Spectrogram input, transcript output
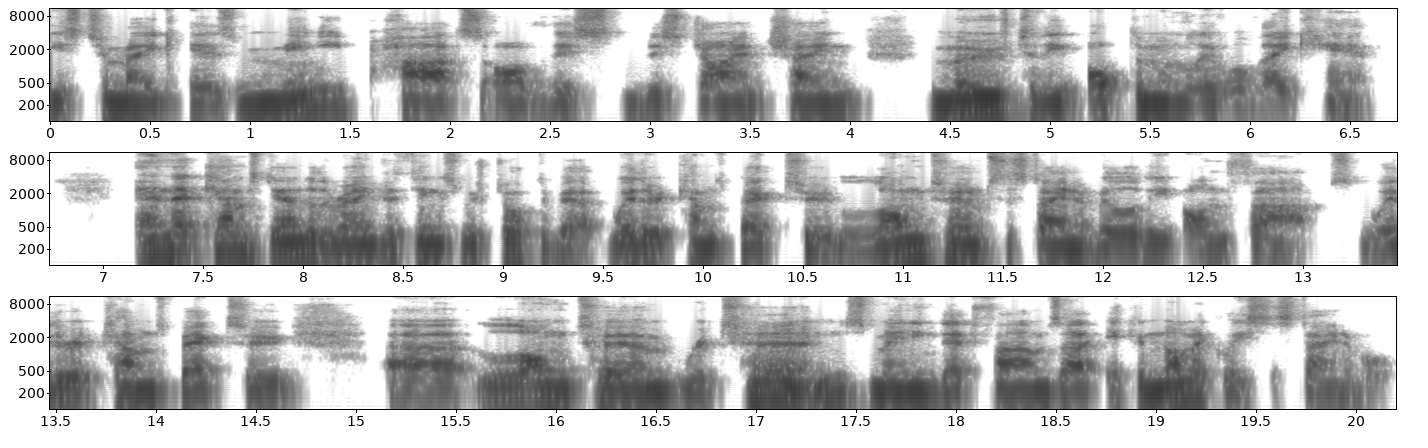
is to make as many parts of this, this giant chain move to the optimum level they can. And that comes down to the range of things we've talked about, whether it comes back to long term sustainability on farms, whether it comes back to uh, long term returns, meaning that farms are economically sustainable,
